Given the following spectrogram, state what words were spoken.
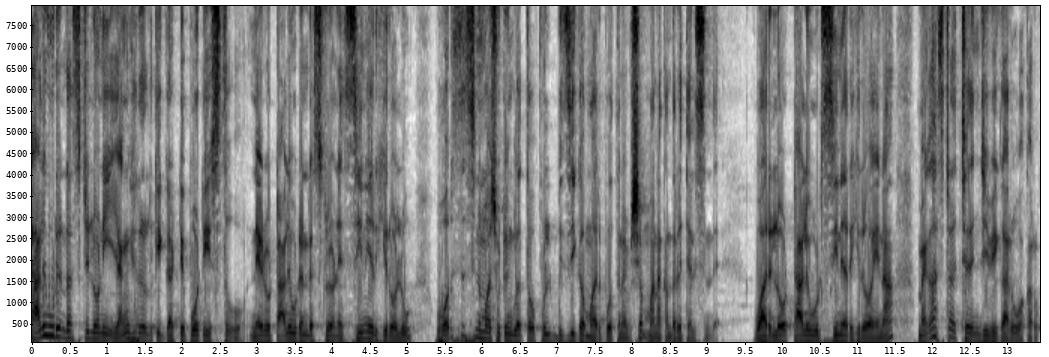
టాలీవుడ్ ఇండస్ట్రీలోని యంగ్ హీరోలకి గట్టి పోటీ ఇస్తూ నేడు టాలీవుడ్ ఇండస్ట్రీలోని సీనియర్ హీరోలు వరుస సినిమా షూటింగ్లతో ఫుల్ బిజీగా మారిపోతున్న విషయం మనకందరికీ తెలిసిందే. వారిలో టాలీవుడ్ సీనియర్ హీరో అయిన మెగాస్టార్ చిరంజీవి గారు ఒకరు.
